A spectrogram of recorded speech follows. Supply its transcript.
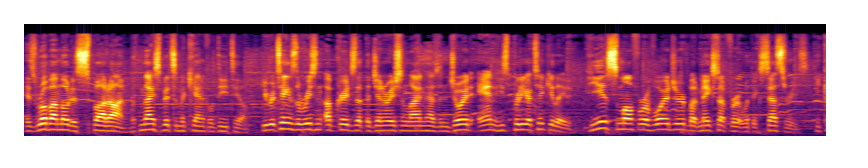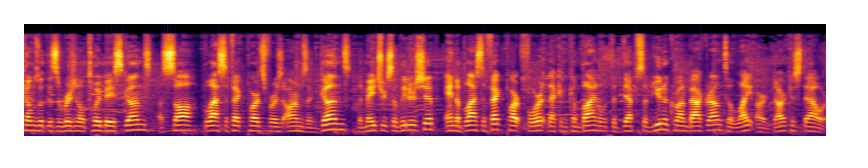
His robot mode is spot on, with nice bits of mechanical detail. He retains the recent upgrades that the Generation line has enjoyed, and he's pretty articulated. He is small for a Voyager, but makes up for it with accessories. He comes with his original toy-based guns, a saw, blast effect parts for his arms and guns, the Matrix of Leadership, and a blast effect part for it that can combine with the depths of Unicron background to light our darkest hour.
